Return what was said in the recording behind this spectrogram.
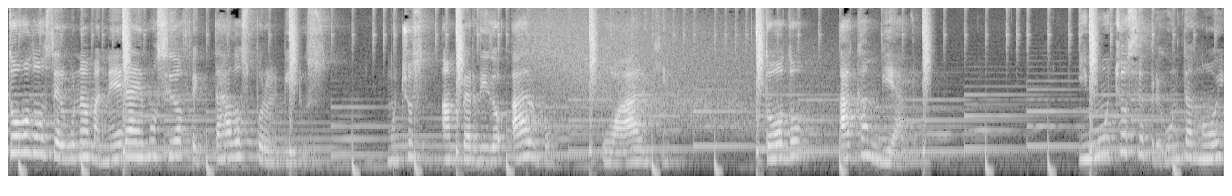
Todos de alguna manera hemos sido afectados por el virus. Muchos han perdido algo o a alguien. Todo ha cambiado. Y muchos se preguntan hoy,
